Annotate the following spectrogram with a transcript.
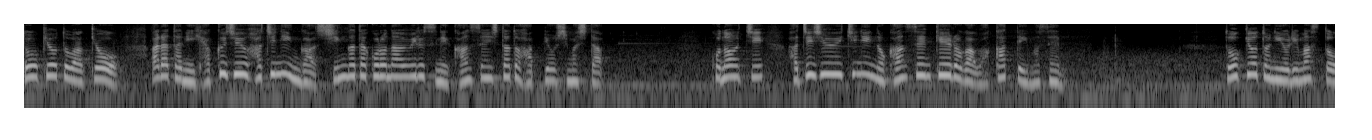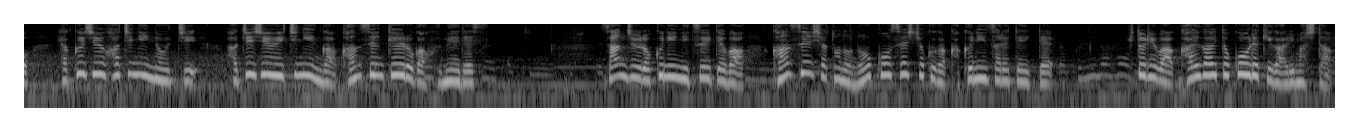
東京都は今日新たに118人が新型コロナウイルスに感染したと発表しました。このうち81人の感染経路が分かっていません。東京都によりますと118人のうち81人が感染経路が不明です。36人については感染者との濃厚接触が確認されていて1人は海外渡航歴がありました。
